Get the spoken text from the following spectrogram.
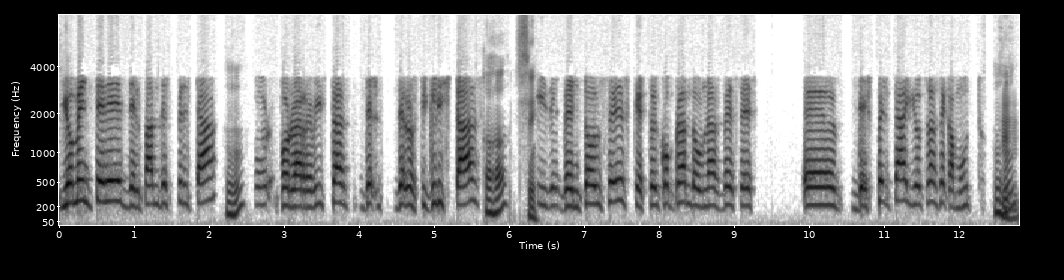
Yo me enteré del pan de espelta Ujú. por, por las revistas de, de los ciclistas Ajá. Sí. y desde entonces que estoy comprando unas veces eh, de espelta y otras de camut. Ujú. Ujú. ¿Y-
